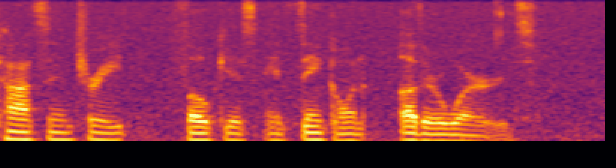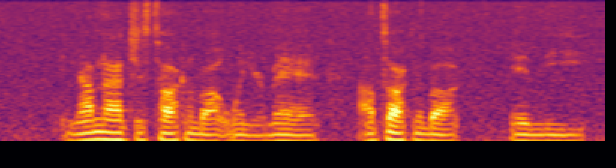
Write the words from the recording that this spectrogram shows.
Concentrate, focus, and think on other words. And I'm not just talking about when you're mad. I'm talking about in the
